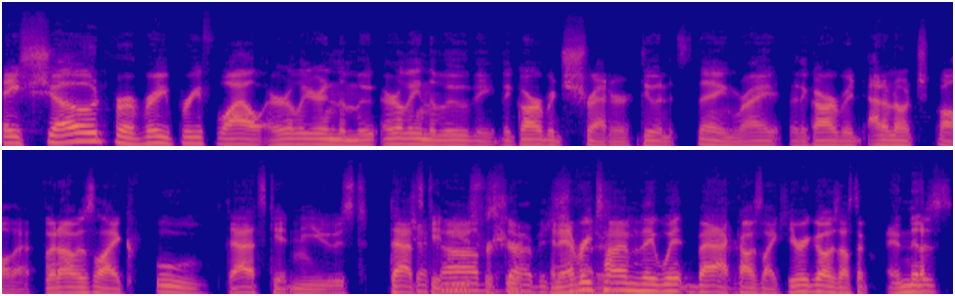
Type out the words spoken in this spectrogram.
They showed for a very brief while earlier in the mo- early in the movie the garbage shredder doing its thing, right? Or the garbage. I don't know what you call that. But I was like, ooh, that's getting used. That's getting used for sure. And every shredder. time they went back, I was like, here he goes. I was like, and then I was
